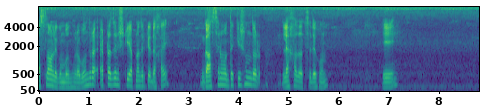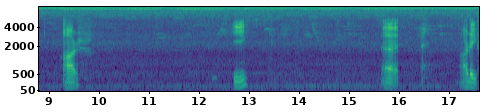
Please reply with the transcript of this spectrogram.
আসসালামু আলাইকুম বন্ধুরা। বন্ধুরা, একটা জিনিস কি আপনাদেরকে দেখায় গাছের মধ্যে কি সুন্দর লেখা যাচ্ছে দেখুন। এ, আর, ই আরিফ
